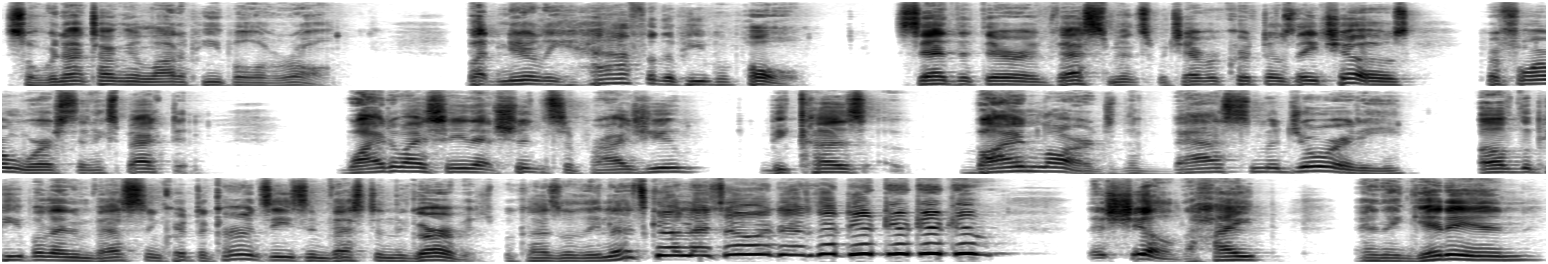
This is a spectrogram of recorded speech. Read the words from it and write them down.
So we're not talking a lot of people overall. But nearly half of the people polled said that their investments, whichever cryptos they chose, performed worse than expected. Why do I say that shouldn't surprise you? Because by and large, the vast majority of the people that invest in cryptocurrencies invest in the garbage because of the let's go, let's go, let's go, do, do, do, do. The shill, the hype, and they get in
